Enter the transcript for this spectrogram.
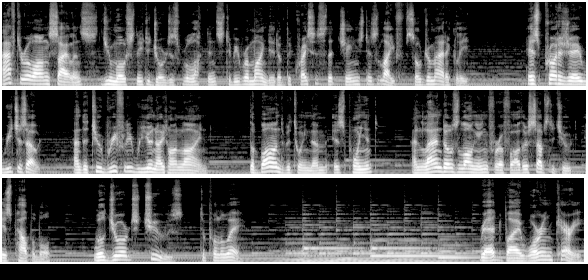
After a long silence, due mostly to George's reluctance to be reminded of the crisis that changed his life so dramatically, his protege reaches out and the two briefly reunite online. The bond between them is poignant, and Lando's longing for a father substitute is palpable. Will George choose to pull away? Read by Warren Carey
